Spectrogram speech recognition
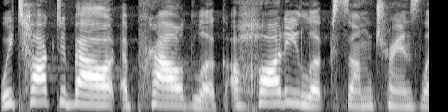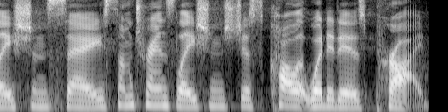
We talked about a proud look, a haughty look, some translations say. Some translations just call it what it is pride.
